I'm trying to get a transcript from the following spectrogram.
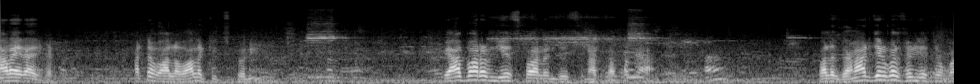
నారాయణ హాస్పిటల్. అంటే వాళ్ళ వాళ్ళకి ఇచ్చుకొని వ్యాపారం చేసుకోవాలని చూస్తున్నారు తప్పక. వాళ్ళ ధనార్జన కోసం చేస్తున్న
